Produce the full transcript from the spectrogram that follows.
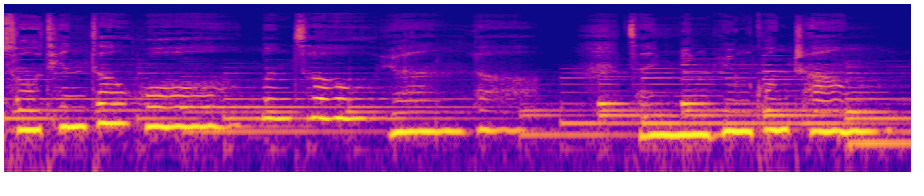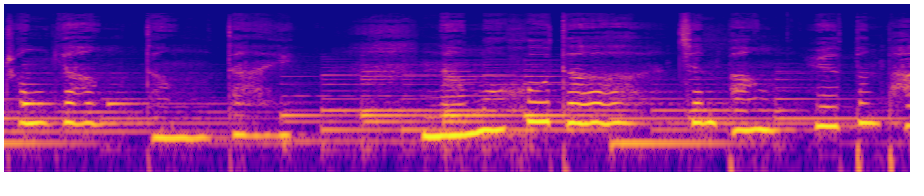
昨天的我们走远了，在命运广场中央等待。那模糊的肩膀，越奔跑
